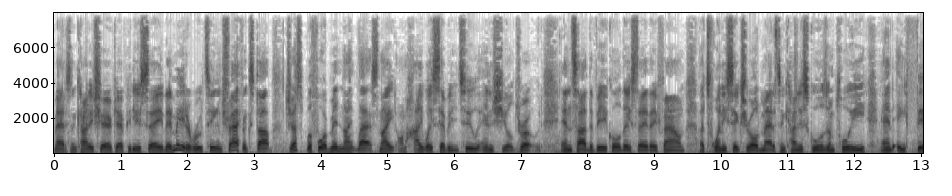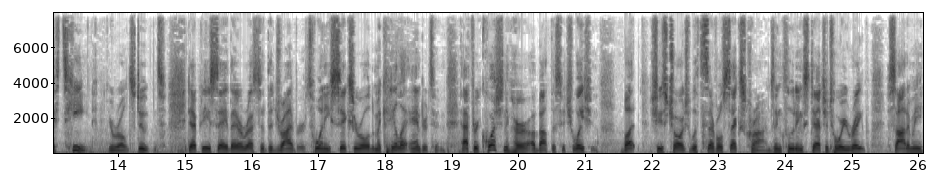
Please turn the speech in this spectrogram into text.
Madison County Sheriff deputies say they made a routine traffic stop just before midnight last night on Highway 72 and Shields Road. Inside the vehicle, they say they found a 26 year old Madison County Schools employee and a 15 year old student. Deputies say they arrested the driver, 26 year old Makayla Anderton, after questioning her about the situation. But she's charged with several sex crimes, including statutory rape, sodomy,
